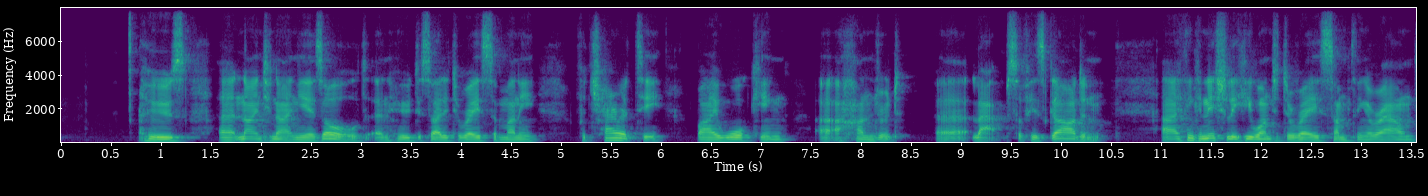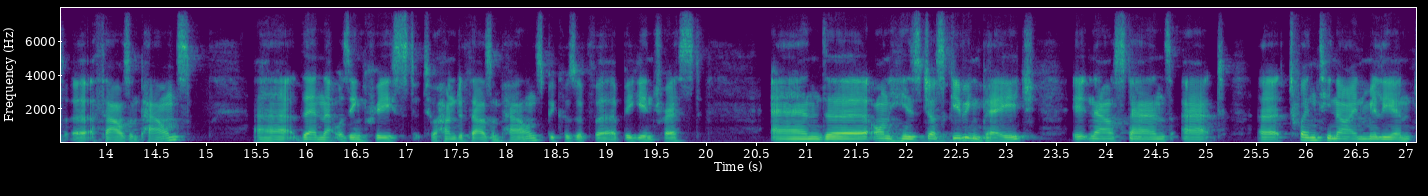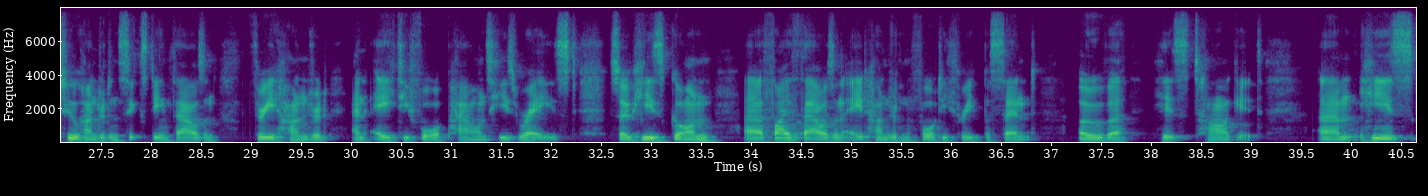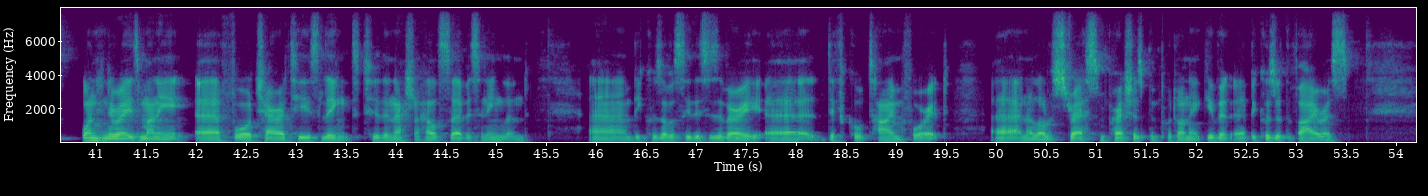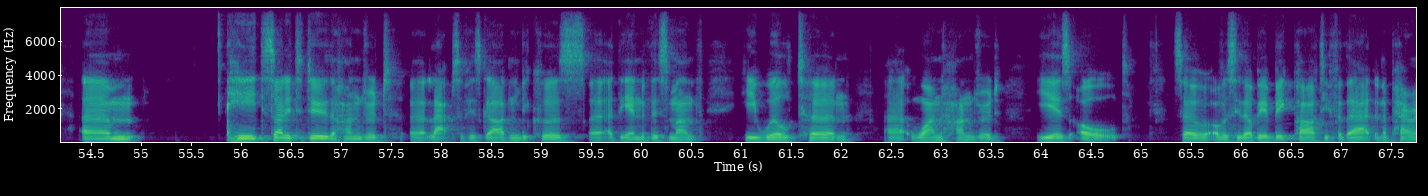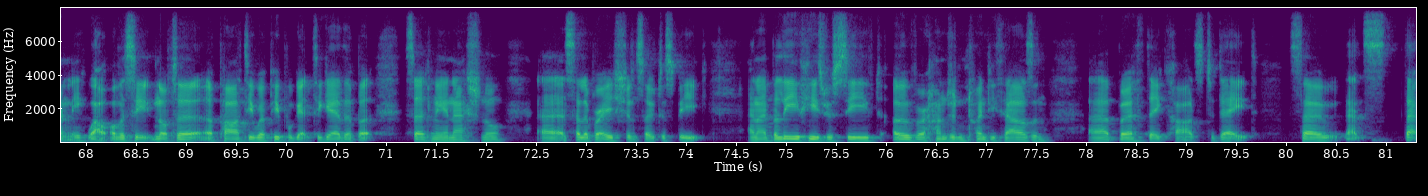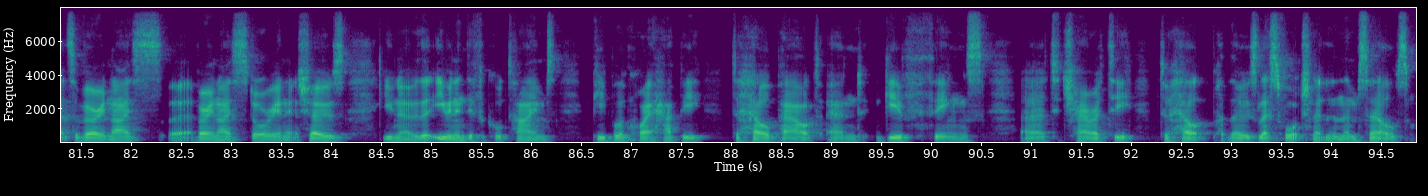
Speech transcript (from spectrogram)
who's 99 years old and who decided to raise some money for charity by walking uh, 100 uh, laps of his garden. I think initially he wanted to raise something around uh, a thousand pounds. Uh, then that was increased to a hundred thousand pounds because of uh, big interest. And on his Just Giving page, it now stands at uh, 29,216,384 pounds he's raised. So he's gone uh, 5,843% over his target. Um, he's wanting to raise money uh, for charities linked to the National Health Service in England, uh, because obviously this is a very uh, difficult time for it, uh, and a lot of stress and pressure has been put on it, give it uh, because of the virus. Um, he decided to do the hundred uh, laps of his garden because at the end of this month he will turn 100 years old. So obviously there'll be a big party for that, and apparently, well, obviously not a, a party where people get together, but certainly a national uh, celebration, so to speak. And I believe he's received over 120,000 uh, birthday cards to date. So that's that's a very nice, uh, very nice story, and it shows, you know, that even in difficult times, people are quite happy to help out and give things uh, to charity to help those less fortunate than themselves.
